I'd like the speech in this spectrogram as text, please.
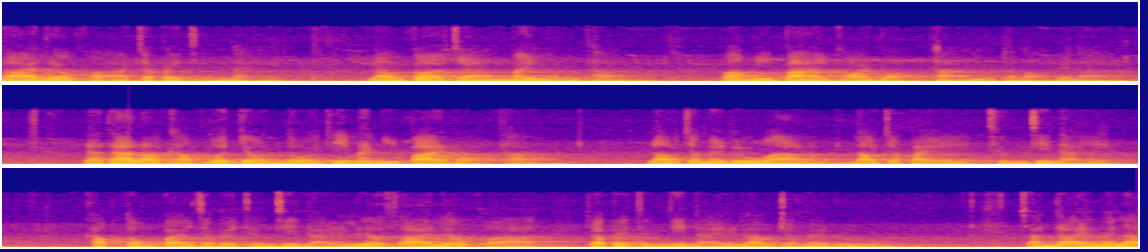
ซ้ายเลี้ยวขวาจะไปถึงไหน เราก็จะไม่หลงทาง เพราะมีป้ายคอยบอกทางอยู่ตลอดเวลา แต่ถ้าเราขับรถยนต์โดยที่ไม่มีป้ายบอกทาง เราจะไม่รู้ว่าเราจะไปถึงที่ไหน ขับตรงไปจะไปถึงที่ไหน เลี้ยวซ้ายเลี้ยวขวา จะไปถึงที่ไหนเราจะไม่รู้ ฉันใดเวลา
